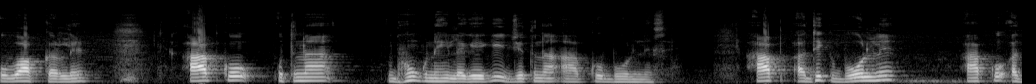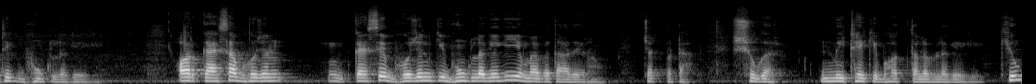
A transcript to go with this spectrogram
वॉक कर लें आपको उतना भूख नहीं लगेगी जितना आपको बोलने से। आप अधिक बोल लें आपको अधिक भूख लगेगी। और कैसा भोजन, कैसे भोजन की भूख लगेगी, ये मैं बता दे रहा हूँ। चटपटा, शुगर, मीठे की बहुत तलब लगेगी। क्यों?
